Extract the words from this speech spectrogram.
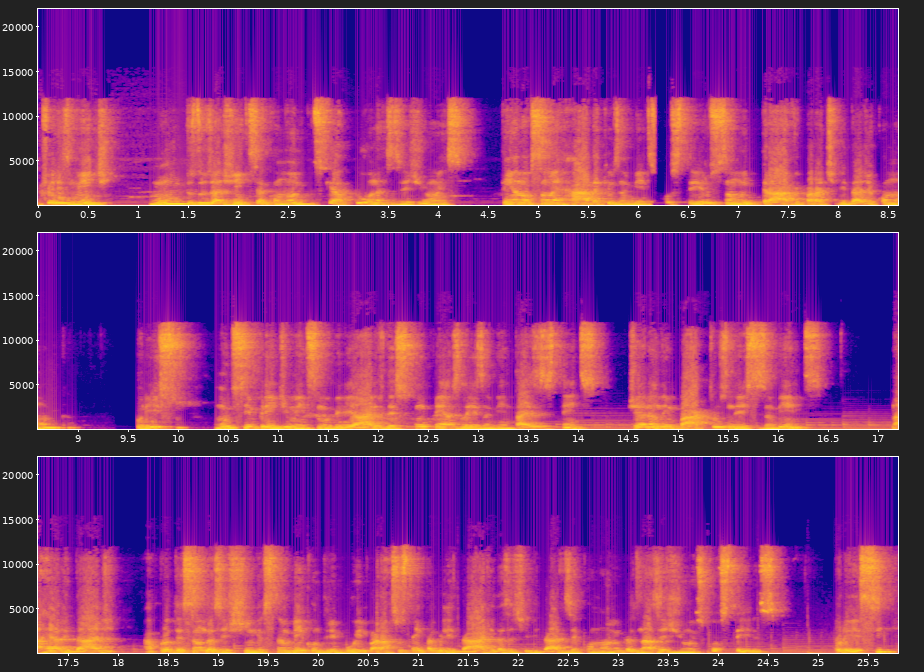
Infelizmente, muitos dos agentes econômicos que atuam nessas regiões têm a noção errada que os ambientes costeiros são um entrave para a atividade econômica. Por isso, muitos empreendimentos imobiliários descumprem as leis ambientais existentes gerando impactos nesses ambientes. Na realidade, a proteção das restingas também contribui para a sustentabilidade das atividades econômicas nas regiões costeiras. Por esse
